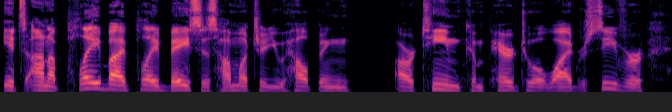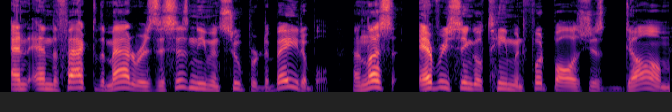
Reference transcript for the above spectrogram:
It's on a play by play basis how much are you helping our team compared to a wide receiver. And and the fact of the matter is this isn't even super debatable. Unless every single team in football is just dumb,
